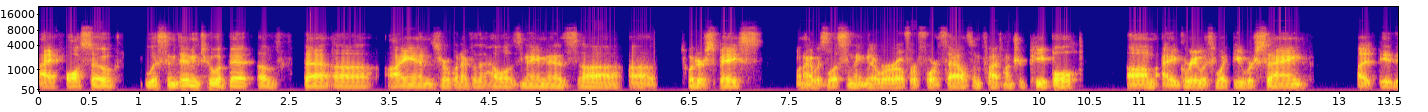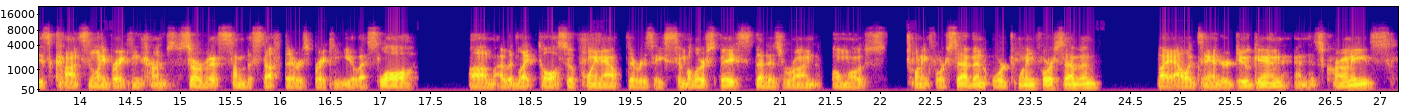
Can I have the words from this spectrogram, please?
I also listened into a bit of the uh, Ian's or whatever the hell his name is uh, uh, Twitter space. When I was listening, there were over 4,500 people. Um, I agree with what you were saying. It is constantly breaking terms of service. Some of the stuff there is breaking US law. Um, I would like to also point out there is a similar space that is run almost 24 7 or 24 7 by Alexander Dugin and his cronies.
